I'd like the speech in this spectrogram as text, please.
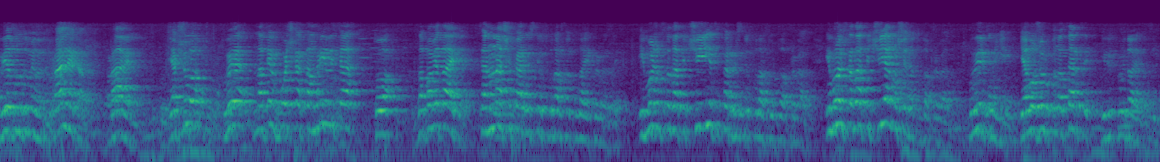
Ви зрозуміли, правильно я кажу? Правильно. Якщо ви на тих бочках там грілися, то запам'ятайте, це наші фермерські господарства туди їх привезли. І можемо сказати, чиї ці фермерські господарства туди привезли. І можемо сказати, чия машина туди привезла. Повірте мені, я ложу руку на серце і відповідаю за це.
